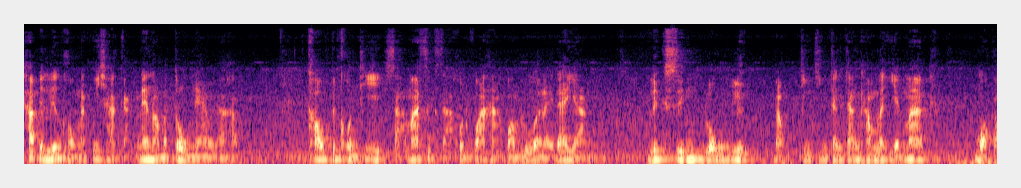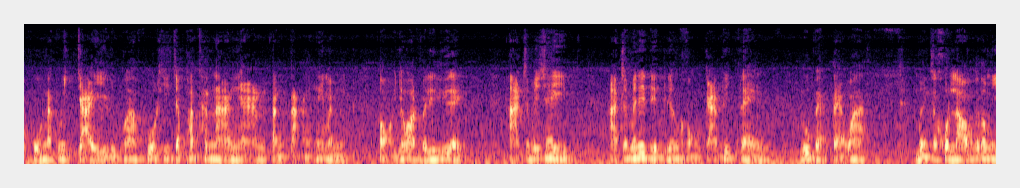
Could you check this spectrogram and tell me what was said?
ถ้าเป็นเรื่องของนักวิชาการแน่นอนมาตรงแนวอยู่แล้วครับเขาเป็นคนที่สามารถศึกษาค้นคว้าหาความรู้อะไรได้อย่าง ลึกซึ้งลงลึกแบบจริง ๆ จังๆทำละเอียดมาก เหมาะกับพวกนักวิจัยหรือว่าพวกที่จะพัฒนางานต่างๆ ให้มันต่อยอดไปเรื่อยๆ อาจจะไม่ใช่อาจจะไม่ได้เด่นเรื่องของการพลิกแปลงรูปแบบแต่ว่าเหมือนกับคนเรามันก็ต้องมี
